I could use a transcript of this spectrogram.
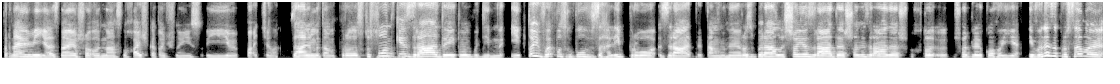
Принаймні, я знаю, що одна слухачка точно її бачила. В загальному там про стосунки, зради і тому подібне. І той випуск був взагалі про зради. Там вони розбирали, що є зрада, що не зрада, що, хто, що для кого є. І вони запросили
